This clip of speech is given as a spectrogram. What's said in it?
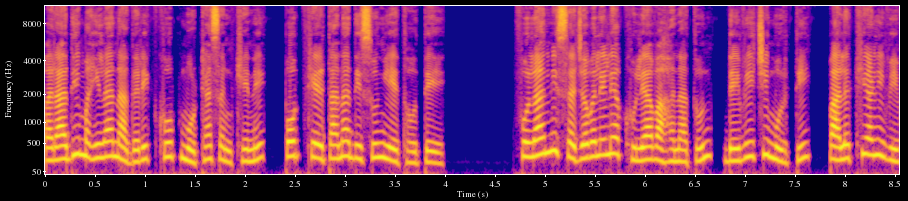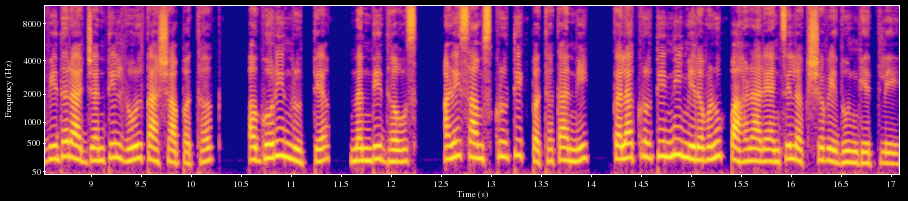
अराधी महिला नागरिक खूप मोठ्या संख्येने पोत खेळताना दिसून येत होते. फुलांनी सजवलेल्या खुल्या वाहनातून देवीची मूर्ती पालखी आणि विविध राज्यांतील ढोल ताशा पथक अघोरी नृत्य नंदीधौस आणि सांस्कृतिक पथकांनी कलाकृतींनी मिरवणूक पाहणाऱ्यांचे लक्ष वेधून घेतले.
